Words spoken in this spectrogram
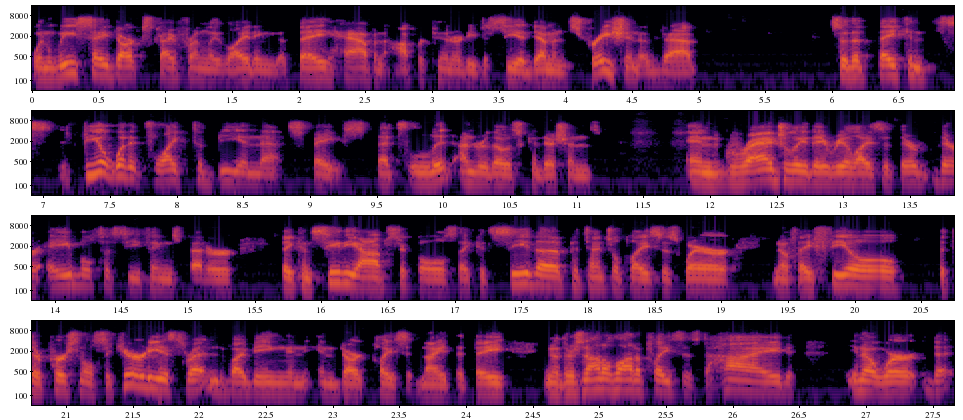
When we say dark sky friendly lighting, that they have an opportunity to see a demonstration of that so that they can feel what it's like to be in that space that's lit under those conditions. And gradually they realize that they're they're able to see things better. They can see the obstacles. They could see the potential places where you know if they feel that their personal security is threatened by being in, in a dark place at night that they you know there's not a lot of places to hide you know, where that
